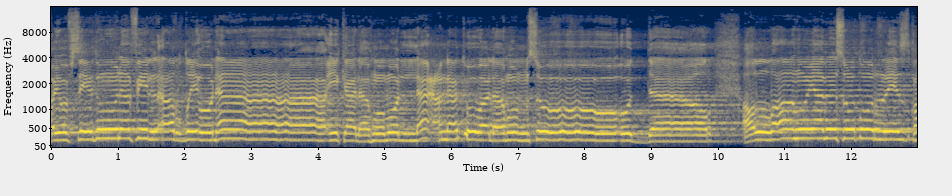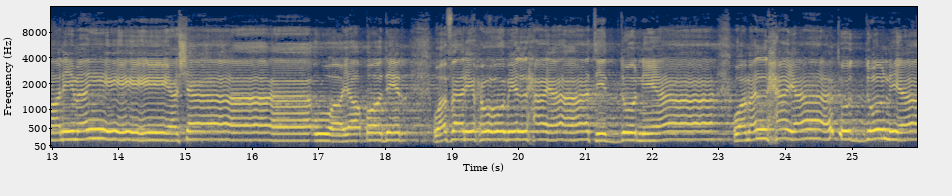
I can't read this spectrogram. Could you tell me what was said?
ويفسدون في الأرض أولئك لهم اللعنة ولهم سوء الدار. الله يبسط الرزق لمن يشاء ويقدر. وفرحوا بالحياة الدنيا. وما الحياة الدنيا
